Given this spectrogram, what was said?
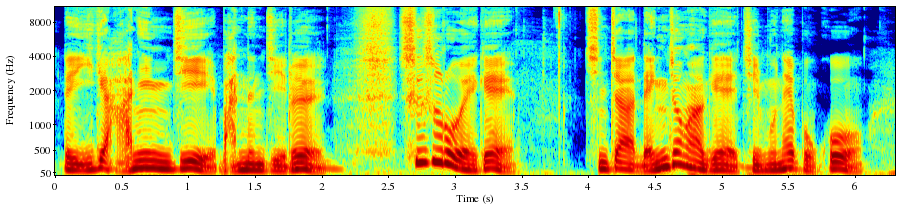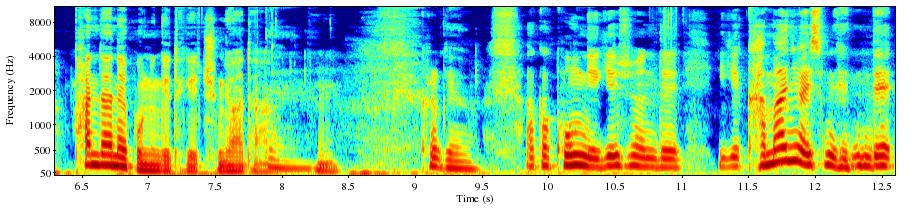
근데 이게 아닌지 맞는지를 스스로에게 진짜 냉정하게 질문해보고 판단해보는 게 되게 중요하다. 네. 음. 그러게요. 아까 공 얘기해 주셨는데 이게 가만히만 있으면 되는데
